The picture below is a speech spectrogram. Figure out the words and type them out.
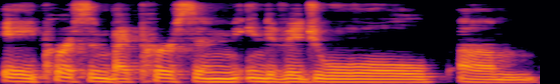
a person by person individual um,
